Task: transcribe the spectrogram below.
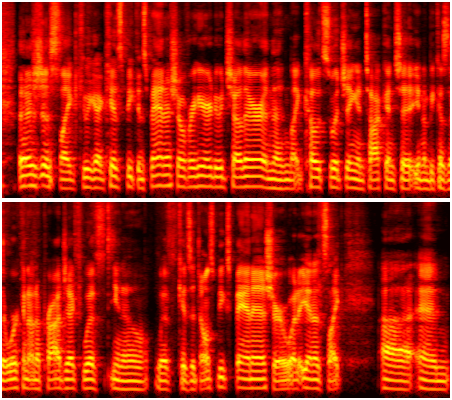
there's just like we got kids speaking Spanish over here to each other and then like code switching and talking to, you know, because they're working on a project with, you know, with kids that don't speak Spanish or what, you know, it's like, uh, and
